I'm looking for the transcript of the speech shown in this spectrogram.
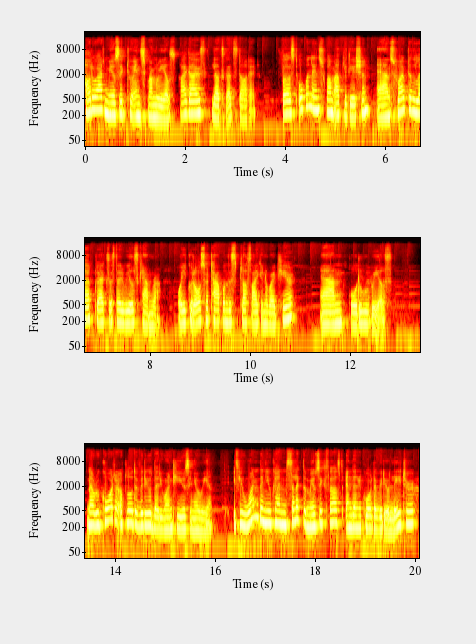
How to add music to Instagram Reels. Hi guys, let's get started. First, open the Instagram application and swipe to the left to access the Reels camera. Or you could also tap on this plus icon right here and go to Reels. Now record or upload the video that you want to use in your Reel. If you want, then you can select the music first and then record the video later,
